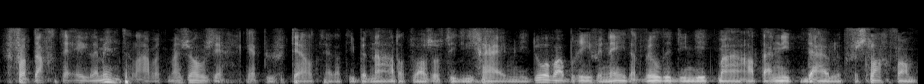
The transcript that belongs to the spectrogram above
verdachte elementen, laten we het maar zo zeggen. Ik heb u verteld hè, dat hij benaderd was of hij die geheimen niet door wou brieven. Nee, dat wilde hij niet, maar had daar niet duidelijk verslag van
